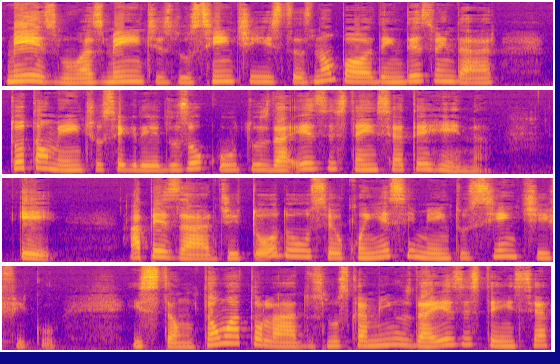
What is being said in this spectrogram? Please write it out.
Mesmo as mentes dos cientistas não podem desvendar totalmente os segredos ocultos da existência terrena. E, apesar de todo o seu conhecimento científico, estão tão atolados nos caminhos da existência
